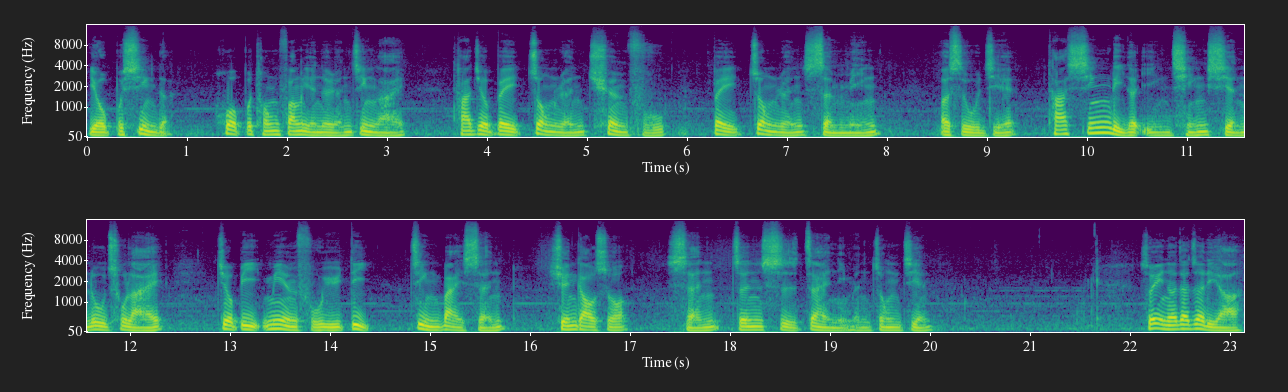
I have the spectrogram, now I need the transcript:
有不信的或不通方言的人进来，他就被众人劝服，被众人审明。二十五节，他心里的隐情显露出来，就必面伏于地，敬拜神。宣告说：“神真是在你们中间。”所以呢，在这里啊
